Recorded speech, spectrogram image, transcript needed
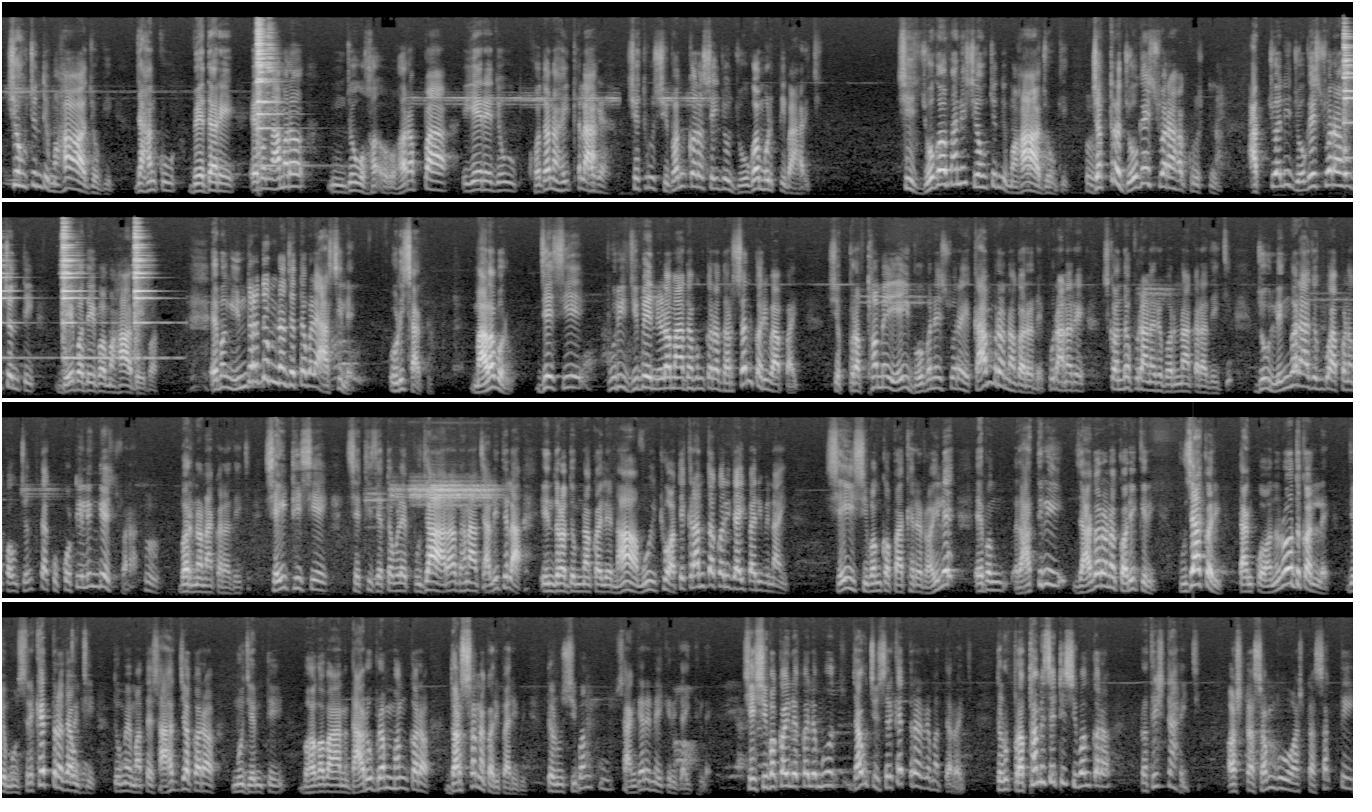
ସେ ହେଉଛନ୍ତି ମହାଯୋଗୀ ଯାହାଙ୍କୁ ବେଦରେ ଏବଂ ଆମର ଉଁ, ଯୋଉ ହ- ହରପ୍ପା ଇଏରେ ଯୋଉ ଖୋଦନ ହେଇଥିଲା ଆଜ୍ଞା। ସେଥିରୁ ଶିବଙ୍କର ସେଇ ଯୋଉ ଯୋଗ ମୂର୍ତ୍ତି ବାହାରିଛି। ସେ ଯୋଗ ମାନେ ସେ ହେଉଛନ୍ତି ମହାଯୋଗୀ। ଯତ୍ର ଯୋଗେଶ୍ୱର କୃଷ୍ଣ ଆକ୍ଚୁଆଲି ଯୋଗେଶ୍ୱର ହେଉଛନ୍ତି ଦେବଦେବ ମହାଦେବ। ଏବଂ ଇନ୍ଦ୍ରଦ୍ୟୁମ୍ନ ଯେତେବେଳେ ଆସିଲେ ଓଡ଼ିଶାକୁ ମାଳବରୁ ଯେ ସିଏ ପୁରୀ ଯିବେ ନୀଳମାଧବଙ୍କର ଦର୍ଶନ କରିବା ପାଇଁ ସେ ପ୍ରଥମେ ଏଇ ଭୁବନେଶ୍ୱର ଏକାମ୍ର ନଗରରେ ପୁରାଣରେ ସ୍କନ୍ଦ ପୁରାଣରେ ବର୍ଣ୍ଣନା କରାଯାଇଛି। ଯେଉଁ ଲିଙ୍ଗରାଜଙ୍କୁ ଆପଣ କହୁଛନ୍ତି ତାକୁ କୋଟିଲିଙ୍ଗେଶ୍ୱର। ବର୍ଣ୍ଣନା କରାଯାଇଛି। ସେଇଠି ସିଏ ସେଠି ଯେତେବେଳେ ପୂଜା ଆରାଧନା ଚାଲିଥିଲା ଇନ୍ଦ୍ରଦ୍ୟୁମ୍ନ କହିଲେ ନା ମୁଁ ଏଠୁ ଅତିକ୍ରାନ୍ତ କରି ଯାଇପାରିବି ନାହିଁ। ସେଇ ଶିବଙ୍କ ପାଖରେ ରହିଲେ ଏବଂ ରାତ୍ରି ଜାଗରଣ କରିକିରି ପୂଜା କରି ତାଙ୍କୁ ଅନୁରୋଧ କଲେ ଯେ ମୁଁ ଶ୍ରୀକ୍ଷେତ୍ର ଯାଉଛି ତୁମେ ମୋତେ ସାହାଯ୍ୟ କର ମୁଁ ଯେମିତି ଭଗବାନ ଦାରୁ ବ୍ରହ୍ମଙ୍କର ଦର୍ଶନ କରିପାରିବି। ତେଣୁ ଶିବଙ୍କୁ ସାଙ୍ଗରେ ନେଇକରି ଯାଇଥିଲେ। ସେ ଶିବ କହିଲେ କହିଲେ ମୁଁ ଯାଉଛି ଶ୍ରୀକ୍ଷେତ୍ରରେ ମଧ୍ୟ ରହିଛି। ତେଣୁ ପ୍ରଥମେ ସେଠି ଶିବଙ୍କର ପ୍ରତିଷ୍ଠା ହେଇଛି। ଅଷ୍ଟଶମ୍ଭୁ ଅଷ୍ଟଶକ୍ତି।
